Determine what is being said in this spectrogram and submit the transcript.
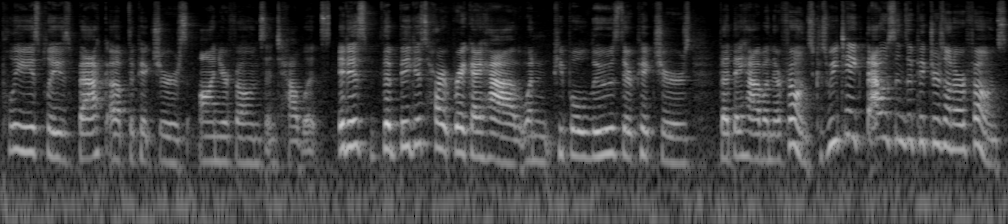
please, please back up the pictures on your phones and tablets. It is the biggest heartbreak I have when people lose their pictures that they have on their phones because we take thousands of pictures on our phones.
